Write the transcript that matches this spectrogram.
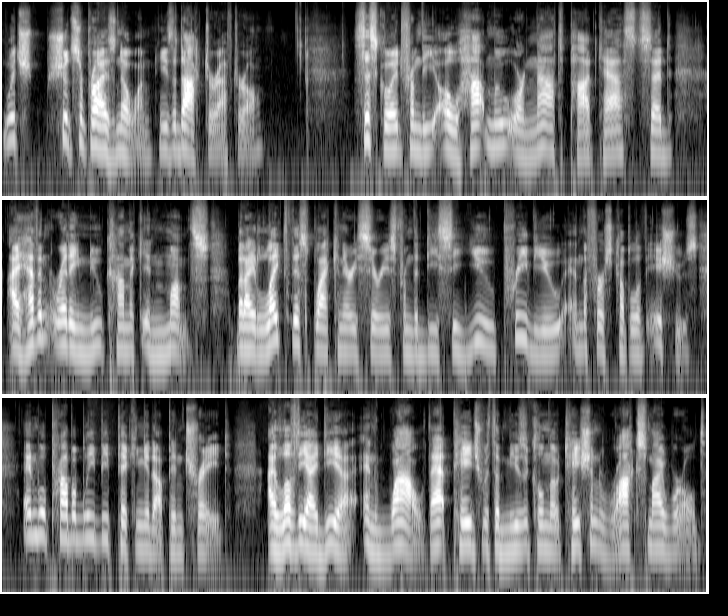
which should surprise no one. He's a doctor, after all. Siskoid from the Oh Hotmu or Not podcast said, I haven't read a new comic in months, but I liked this Black Canary series from the DCU preview and the first couple of issues, and will probably be picking it up in trade. I love the idea, and wow, that page with the musical notation rocks my world.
